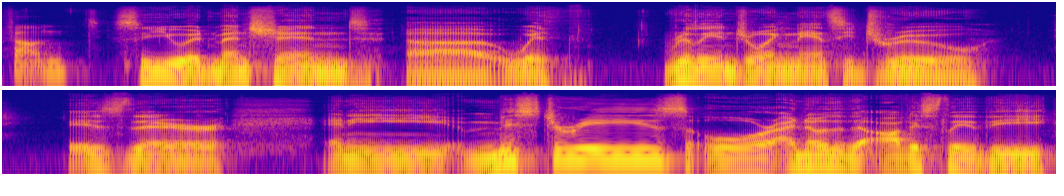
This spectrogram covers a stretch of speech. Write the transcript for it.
found. So you had mentioned uh, with really enjoying Nancy Drew. Is there any mysteries, or I know that the, obviously the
